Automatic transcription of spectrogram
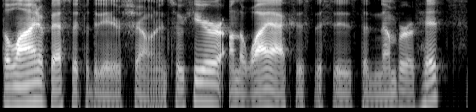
the line of best fit for the data is shown. And so here on the y-axis, this is the number of hits,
